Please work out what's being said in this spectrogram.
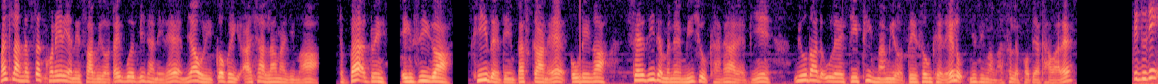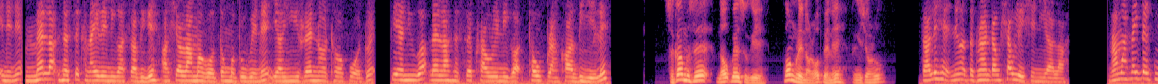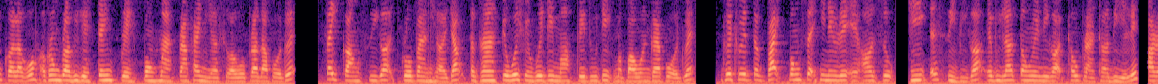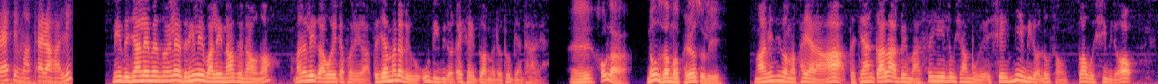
မတ်လ29ရက်နေ့ကနေစပြီးတော့တိုက်ပွဲပြင်းထန်နေတဲ့မြောက်ဝတီကော့ဂရိတ်အာရှလမ်းမကြီးမှာတပတ်အတွင်းအိမ်စီးကားခီးတဲ့တင်ဘတ်စကားနဲ့ကုန်တင်ကားဆယ်စီးတမနဲ့မီးရှို့ခံထားရတဲ့အပြင်မျိုးသားတဦးလည်းကြီးထိမှန်ပြီးတော့သေဆုံးခဲ့တယ်လို့မြစ်စီမာမှာဆက်လက်ဖော်ပြထားပါတယ်ပြည်သူတွေအနေနဲ့မက်လာ20ခနိုင်ရင်းကစပြီးကအာရှလာမကိုတုံးမပူပင်နဲ့ယာယီရက်နော်ထော့ဖို့အတွက် KNU ကမက်လာ20ခရောက်ရင်းကထုတ်ပြန်ခါသည်ရေလေစကားမစဲနောက်ပဲဆိုကေသောင်းဂရနော်ပင်နေတငယ်ချောင်းတို့ဇာလိဟဲ့နင်ကတဂရန်တောင်လျှောက်လေရှင်နေရလားနာမနှိုက်တဲ့ကုကလာကိုအကရုံပရာဘီကတိန်ပရင်ပုံမှန်ပရန်ဖိုင်နီယာဆိုအကိုပရတာဖို့အတွက်စိုက်ကောင်စီကကရိုပန်နီဟာကြောင့်တဂရန်ပြဝှွှင်ဝှေးတီမှာပြည်သူတိမပါဝင်ခဲ့ဖို့အတွက်ထွေထွေတပိုက်ပုံဆက်ဟင်းနေရအင်အားစု GSCB ကအဘီလာ3ရင်းကထုတ်ပြန်ထားသည်လေ RFA မှာဖတ်ရဟာလေနေတကြမ်းလဲမယ်ဆိုရင်လည်းသတင်းလေးပါလေးနားဆွင့်ထားအောင်နော်မန္တလေးကာကွယ်ရေးတပ်ဖွဲ့တွေကတကြမ်းမတ်တပ်တွေကိုဥတီပြီးတော့တိုက်ခိုက်သွားမယ်လို့ထုတ်ပြန်ထားတယ်ဟဲဟုတ်လားနော်ဇာမဖဲရဆိုလေငါမျက်စိမှာဖတ်ရတာကတကြံကာလအတွင်းမှာစည်ရေးလှုပ်ရှားမှုတွေအရှိန်မြင့်ပြီးတော့လှုပ်ဆောင်သွားဖို့ရှိပြီးတော့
